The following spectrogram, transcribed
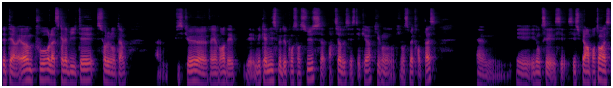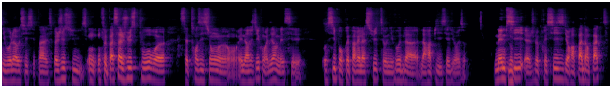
d'Ethereum pour la scalabilité sur le long terme. Puisque va y avoir des, mécanismes de consensus à partir de ces stakers qui vont, qui vont se mettre en place. Et, donc c'est super important à ce niveau-là aussi. Pas pas juste on, ne fait pas ça juste pour euh, cette transition euh, énergétique, on va dire, mais c'est aussi pour préparer la suite au niveau de la, rapidité du réseau. Même si, euh, je le précise, il n'y aura pas d'impact,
